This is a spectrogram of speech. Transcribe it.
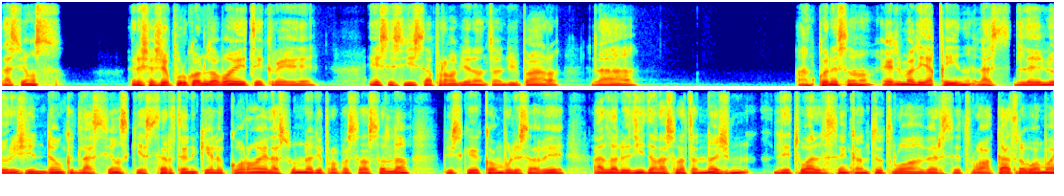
la science, rechercher pourquoi nous avons été créés, et ceci s'apprend bien entendu par la en connaissant ilm al l'origine donc de la science qui est certaine, qui est le Coran et la Sunna du prophète sallam, puisque comme vous le savez, Allah le dit dans la Sourate An-Najm, l'étoile 53, verset 3 à 4, wa ma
